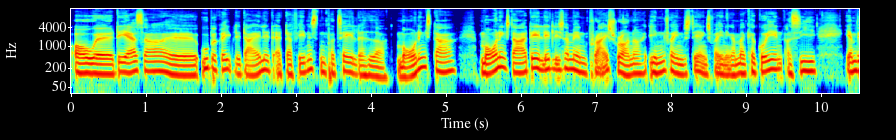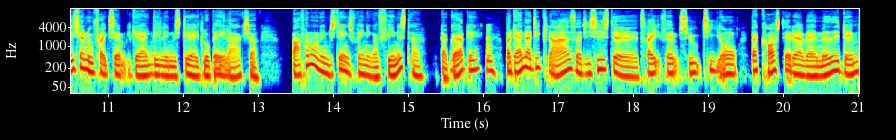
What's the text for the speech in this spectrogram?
og øh, det er så øh, ubegribeligt dejligt, at der findes en portal, der hedder Morningstar. Morningstar, det er lidt ligesom en price runner inden for investeringsforeninger. Man kan gå ind og sige, jamen hvis jeg nu for eksempel gerne vil investere i globale aktier, hvad for nogle investeringsforeninger findes der? Der gør det. Mm. Hvordan har de klaret sig de sidste 3, 5, 7, 10 år? Hvad koster det at være med i dem?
